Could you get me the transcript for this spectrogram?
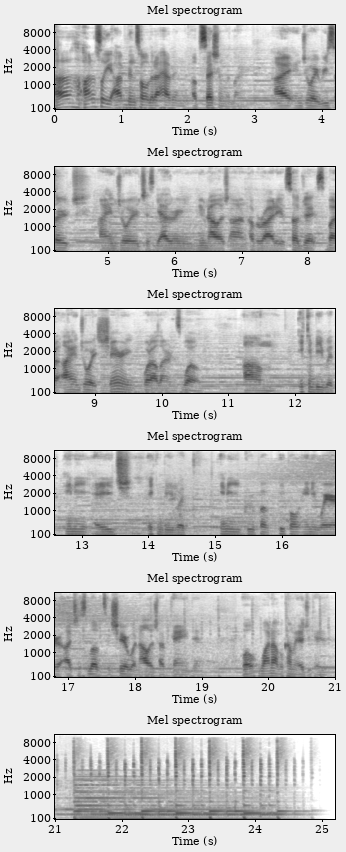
Uh, honestly, I've been told that I have an obsession with learning. I enjoy research. I enjoy just gathering new knowledge on a variety of subjects, but I enjoy sharing what I learn as well. Um, it can be with any age. It can be with any group of people anywhere. I just love to share what knowledge I've gained and, well, why not become an educator?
